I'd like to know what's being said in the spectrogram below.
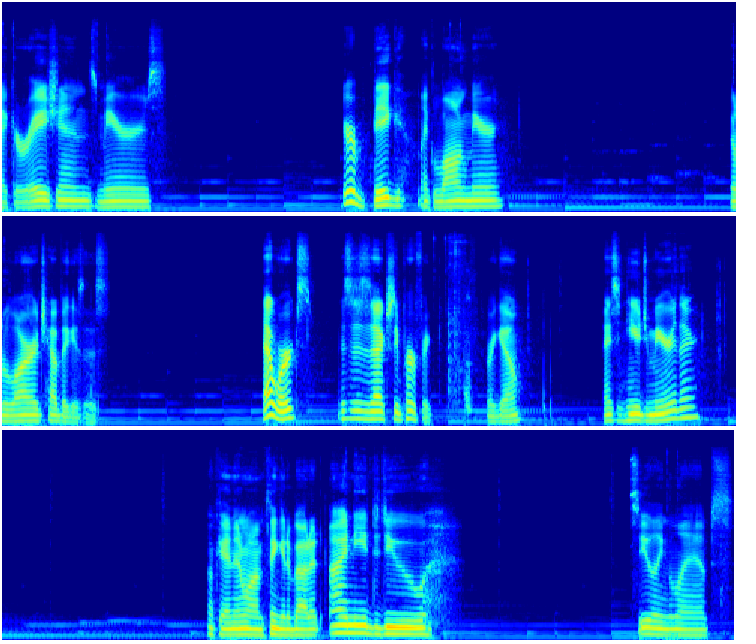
decorations, mirrors. There a big, like, long mirror? Go to large. How big is this? That works. This is actually perfect. There we go. Nice and huge mirror there. Okay, and then while I'm thinking about it, I need to do ceiling lamps.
